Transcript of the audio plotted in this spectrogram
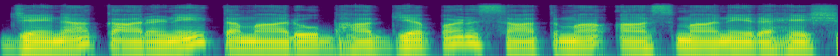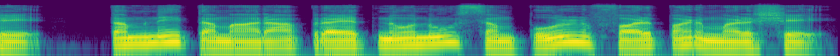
જેના કારણે તમારું ભાગ્ય પણ સાતમા આસમાને રહેશે. તમને તમારા પ્રયત્નોનું સંપૂર્ણ ફળ પણ મળશે.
